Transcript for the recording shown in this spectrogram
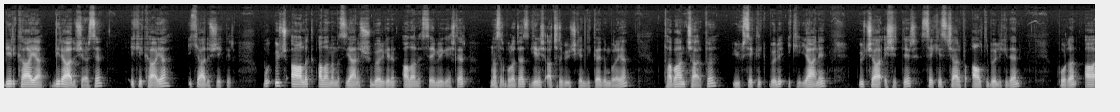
1K'ya 1A düşerse 2K'ya 2A düşecektir. Bu 3A'lık alanımız yani şu bölgenin alanı sevgili gençler nasıl bulacağız? Geniş açılı bir üçgen dikkat edin buraya. Taban çarpı yükseklik bölü 2 yani 3A eşittir 8 çarpı 6 bölü 2'den buradan A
